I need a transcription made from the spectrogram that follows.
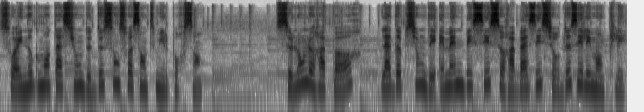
soit une augmentation de 260 000 Selon le rapport, l'adoption des MNBC sera basée sur deux éléments clés.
